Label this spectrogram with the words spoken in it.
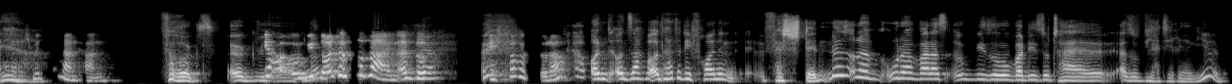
der ja. nicht mit Kindern kann. Verrückt, irgendwie. Ja, auch, irgendwie ne? sollte es so sein. Also ja. echt verrückt, oder? Und, und sag mal, und hatte die Freundin Verständnis oder, oder war das irgendwie so, war die total, also wie hat die reagiert?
